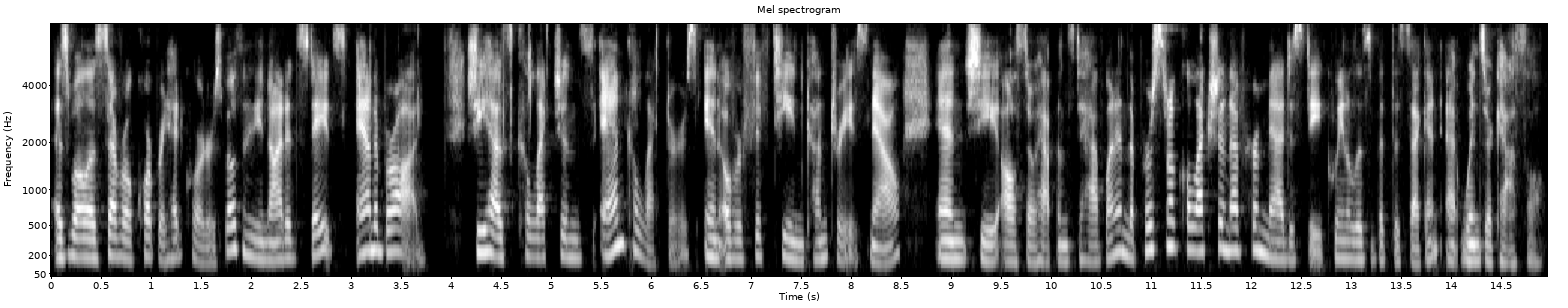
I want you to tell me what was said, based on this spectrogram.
as well as several corporate headquarters, both in the United States and abroad. She has collections and collectors in over 15 countries now, and she also happens to have one in the personal collection of Her Majesty, Queen Elizabeth II, at Windsor Castle.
